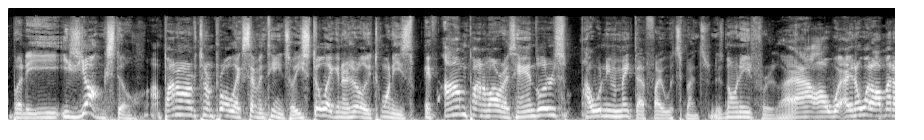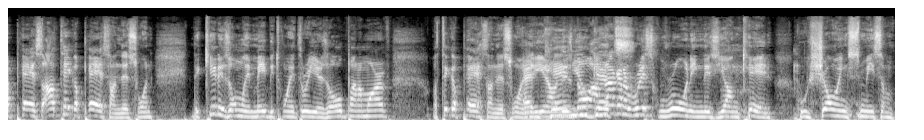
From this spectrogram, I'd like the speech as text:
but he, he's young still. Uh, Ponomarev turned pro like 17, so he's still like in his early 20s. If I'm Ponomarev's handlers, I wouldn't even make that fight with Spence. There's no need for it. I, I'll, I know what? I'm gonna pass. I'll take a pass on this one. The kid is only maybe 23 years old, Ponomarev. I'll take a pass on this one. And you know, there's you no. I'm not gonna risk ruining this young kid who's showing me some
